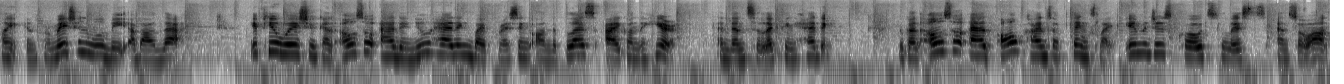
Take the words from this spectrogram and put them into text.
my information will be about that. If you wish, you can also add a new heading by pressing on the plus icon here and then selecting heading. You can also add all kinds of things like images, quotes, lists, and so on.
